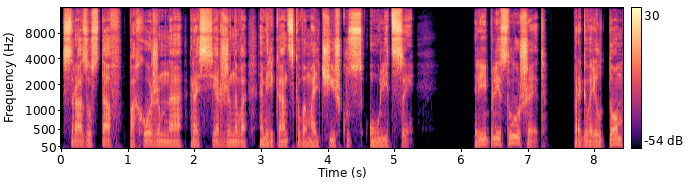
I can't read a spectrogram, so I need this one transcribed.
сразу став похожим на рассерженного американского мальчишку с улицы. «Рипли слушает проговорил Том,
